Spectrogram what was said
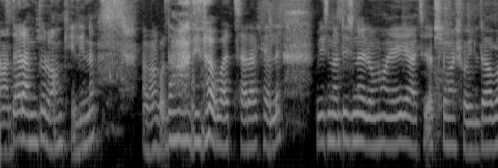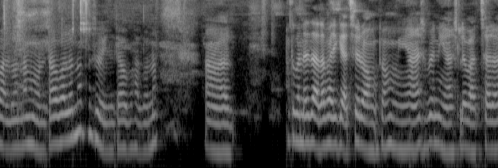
না দেয়। আর আমি তো রং খেলি না। আমার কথা দাও বাচ্চারা খেলে। বিছনা টিছনা এরম হয়েই আছে। আজকে আমার শরীরটাও ভালো না, মনটাও ভালো না, তো শরীরটাও ভালো না। আর তোমাদের দাদাভাই গেছে রং টং নিয়ে আসবে, নিয়ে আসলে বাচ্চারা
